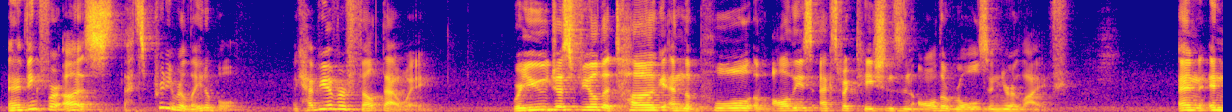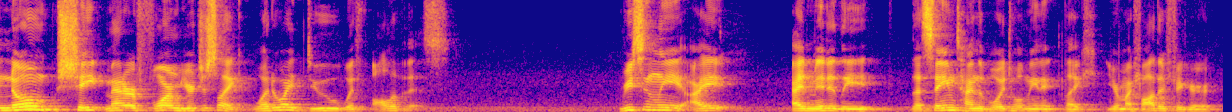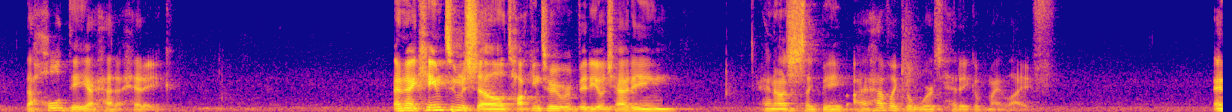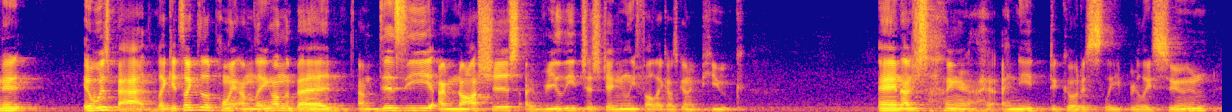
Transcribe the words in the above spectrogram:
And I think for us, that's pretty relatable. Like, have you ever felt that way? Where you just feel the tug and the pull of all these expectations and all the roles in your life. And in no shape, matter, or form, you're just like, what do I do with all of this? Recently, I, I admittedly, the same time the boy told me that, like, you're my father figure, that whole day I had a headache. And I came to Michelle, talking to her, video chatting, and I was just like, babe, I have like the worst headache of my life. And it it was bad. Like it's like to the point I'm laying on the bed, I'm dizzy, I'm nauseous. I really just genuinely felt like I was gonna puke. And I was just like, I, need to go to sleep really soon.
